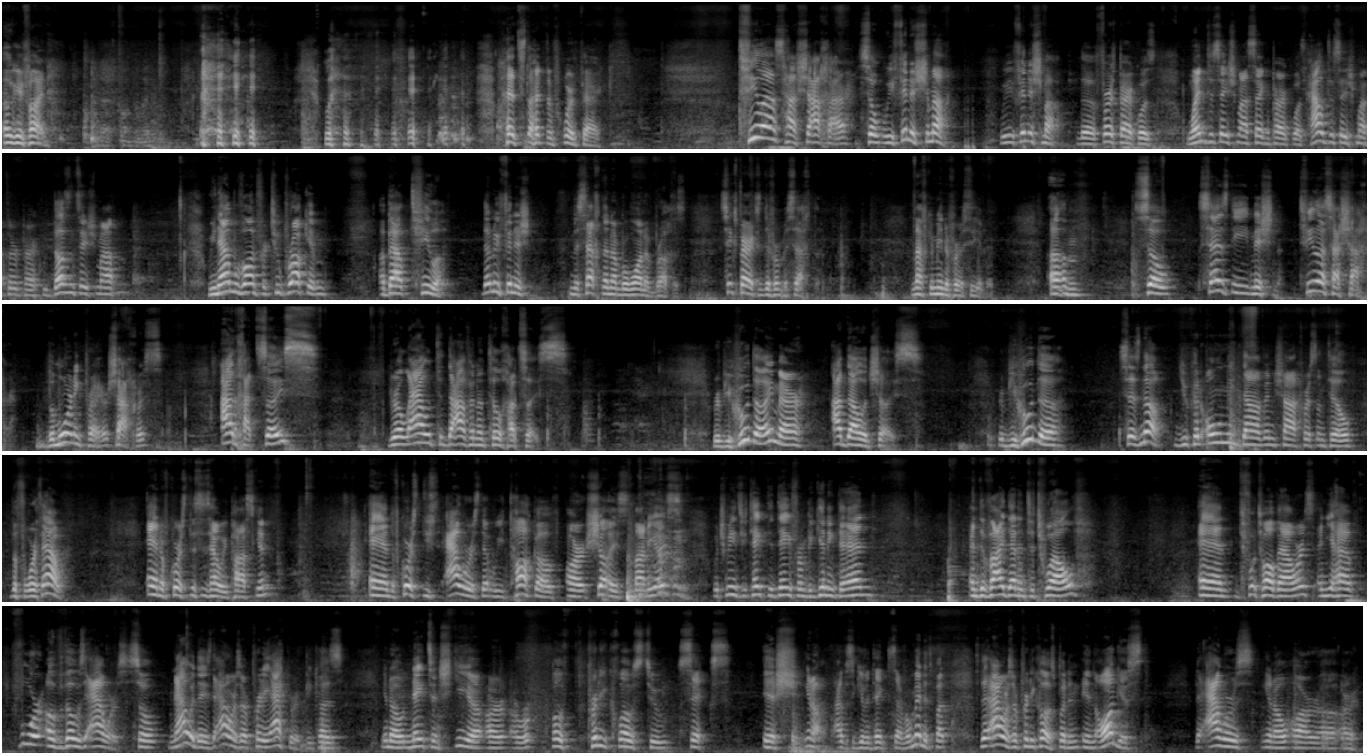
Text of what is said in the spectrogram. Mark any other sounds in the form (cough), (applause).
Okay, fine. (laughs) Let's start the fourth parak. Tfilas hashachar. So we finished Shema. We finished Shema. The first parak was when to say Shema. Second parak was how to say Shema. Third parak who doesn't say Shema. We now move on for two prakim about tefillah. Then we finish Masechta number one of brachas. Six paraks a different Masechta. Mafkamina for a siyam. Um, so says the Mishnah, Tfilas HaShachar, the morning prayer, Shachris, Ad Chatzos, you're allowed to daven until Chatzos. Rabbi Yehuda Omer, Ad Daled Shois. Rabbi Yehuda says no, you can only daven Shachris until the fourth hour. And of course, this is how we paskin. And of course, these hours that we talk of are sha'is maniyos, (coughs) which means you take the day from beginning to end and divide that into 12 and 12 hours, and you have four of those hours. So nowadays, the hours are pretty accurate because, you know, Nates and Shkia are, are both pretty close to six ish. You know, obviously, give and take several minutes, but the hours are pretty close. But in, in August, the hours, you know, are uh, are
